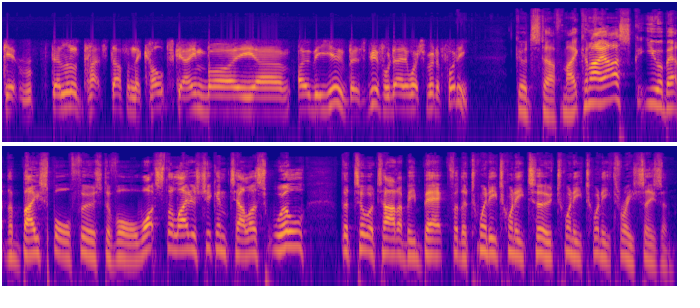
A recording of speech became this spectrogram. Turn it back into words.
get a little touched up in the Colts game by um, OBU, but it's a beautiful day to watch a bit of footy. Good stuff, mate. Can I ask you about the baseball first of all? What's the latest you can tell us? Will the Tuatara be back for the 2022-2023 season?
